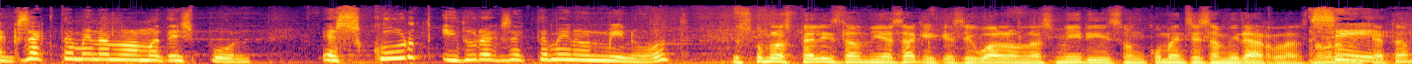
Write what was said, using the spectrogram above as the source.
exactament en el mateix punt. És curt i dura exactament un minut. És com les pel·lis del Miyazaki, que és igual on les miris, on comencis a mirar-les, no? sí, Una miqueta?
